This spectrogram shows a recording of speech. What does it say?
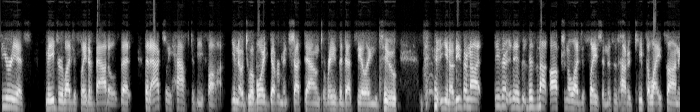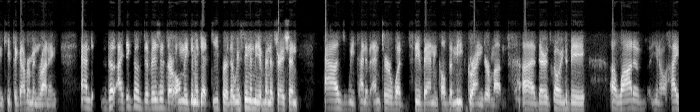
serious major legislative battles that that actually have to be fought, you know, to avoid government shutdown, to raise the debt ceiling, to, you know, these are not these are this, this is not optional legislation. This is how to keep the lights on and keep the government running. And the, I think those divisions are only going to get deeper that we've seen in the administration as we kind of enter what Steve Bannon called the meat grinder month. Uh, there's going to be a lot of you know high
